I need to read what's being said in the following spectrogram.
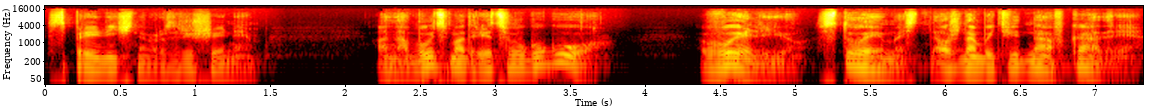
с приличным разрешением, она будет смотреться в Google. Value, стоимость должна быть видна в кадре.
